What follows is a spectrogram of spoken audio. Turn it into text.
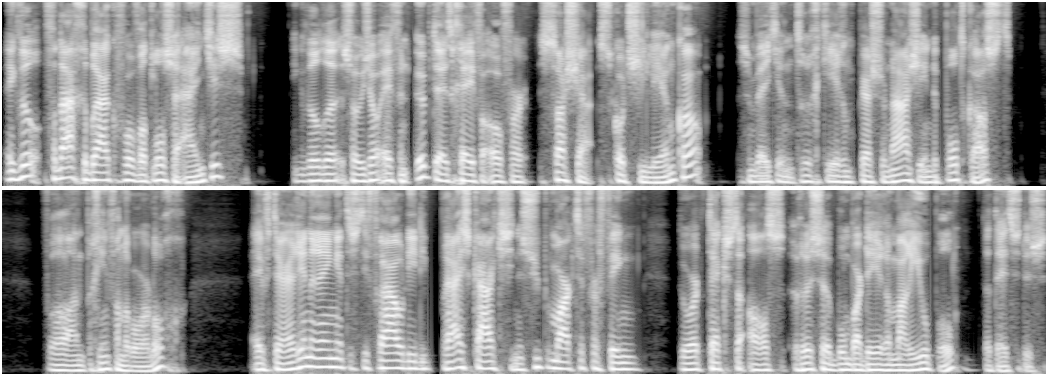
Ik wil vandaag gebruiken voor wat losse eindjes. Ik wilde sowieso even een update geven over Sasha Skochilenko. Is een beetje een terugkerend personage in de podcast. Vooral aan het begin van de oorlog. Even ter herinnering, het is die vrouw die die prijskaartjes in de supermarkten verving... door teksten als Russen bombarderen Mariupol. Dat deed ze dus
